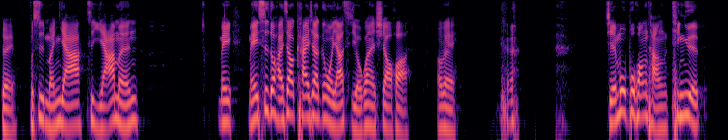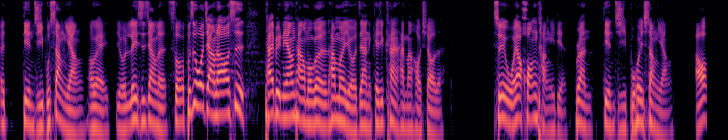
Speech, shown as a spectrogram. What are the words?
对，不是门牙，是衙门。每每一次都还是要开一下跟我牙齿有关的笑话，OK。节目不荒唐，听乐呃点击不上扬。OK，有类似这样的说，不是我讲的哦，是台北林洋堂某个人他们有这样，你可以去看，还蛮好笑的。所以我要荒唐一点，不然点击不会上扬。好，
